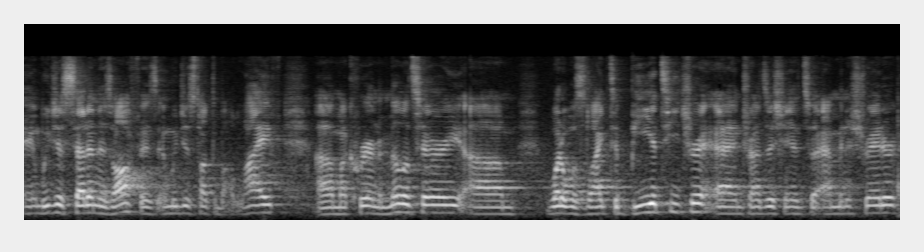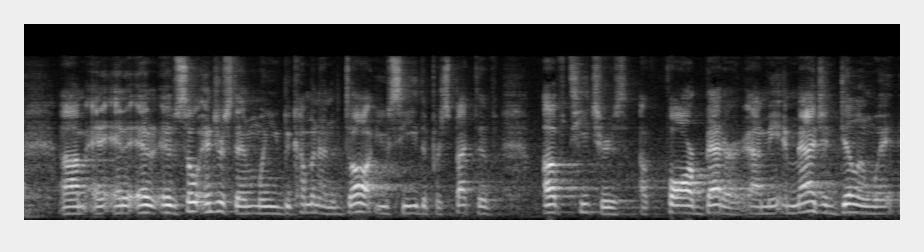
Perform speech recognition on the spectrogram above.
and we just sat in his office and we just talked about life, uh, my career in the military, um, what it was like to be a teacher and transition into administrator. Um, and, and, and, it was so interesting when you become an adult, you see the perspective of teachers uh, far better. I mean, imagine dealing with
